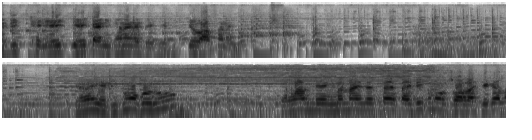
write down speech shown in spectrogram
এদিক এই এই কানিখানা দেখি, এদিক কেউ আসে নাকি এরা এদিক গরু গেলাম মেঘনা নাই যাচ্ছে কোনো জল আছে গেল।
